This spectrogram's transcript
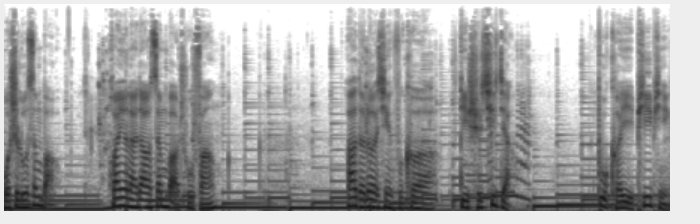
我是卢森堡，欢迎来到森堡厨房。阿德勒幸福课第十七讲：不可以批评，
